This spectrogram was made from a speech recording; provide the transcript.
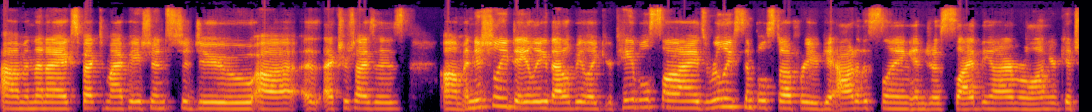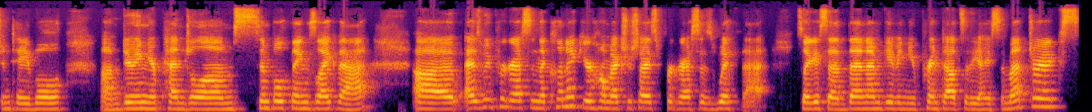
Um, and then I expect my patients to do uh, exercises um, initially daily, that'll be like your table slides, really simple stuff where you get out of the sling and just slide the arm along your kitchen table, um, doing your pendulums, simple things like that. Uh, as we progress in the clinic, your home exercise progresses with that. So, like I said, then I'm giving you printouts of the isometrics,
